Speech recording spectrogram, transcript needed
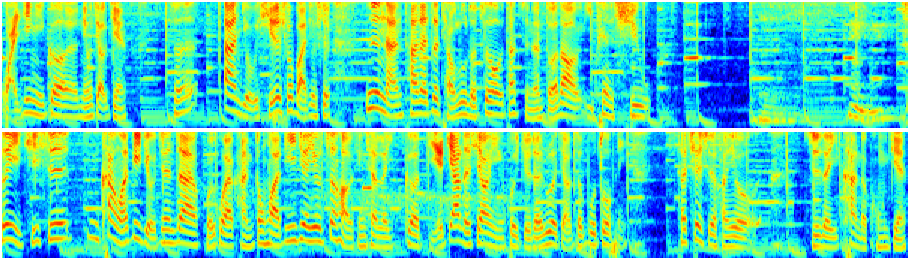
拐进一个牛角尖。嗯，按有奇的说法，就是日南他在这条路的最后，他只能得到一片虚无。嗯嗯，所以其实嗯看完第九卷再回过来看动画，第一卷又正好形成了一个叠加的效应，会觉得《弱角》这部作品它确实很有值得一看的空间。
